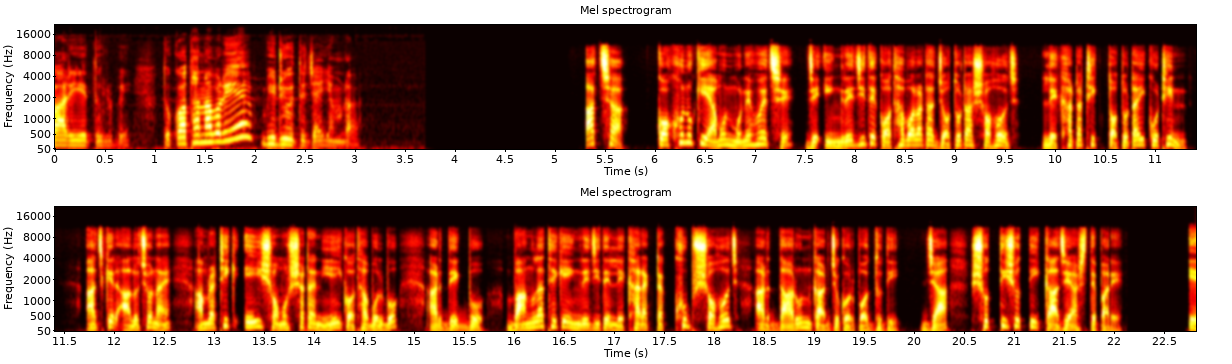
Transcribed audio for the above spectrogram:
বাড়িয়ে তুলবে। তো কথা না বাড়িয়ে ভিডিওতে যাই আমরা। আচ্ছা কখনো কি এমন মনে হয়েছে যে ইংরেজিতে কথা বলাটা যতটা সহজ, লেখাটা ঠিক ততটাই কঠিন? আজকের আলোচনায় আমরা ঠিক এই সমস্যাটা নিয়েই কথা বলব আর দেখব বাংলা থেকে ইংরেজিতে লেখার একটা খুব সহজ আর দারুণ কার্যকর পদ্ধতি, যা সত্যি সত্যি কাজে আসতে পারে। এ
